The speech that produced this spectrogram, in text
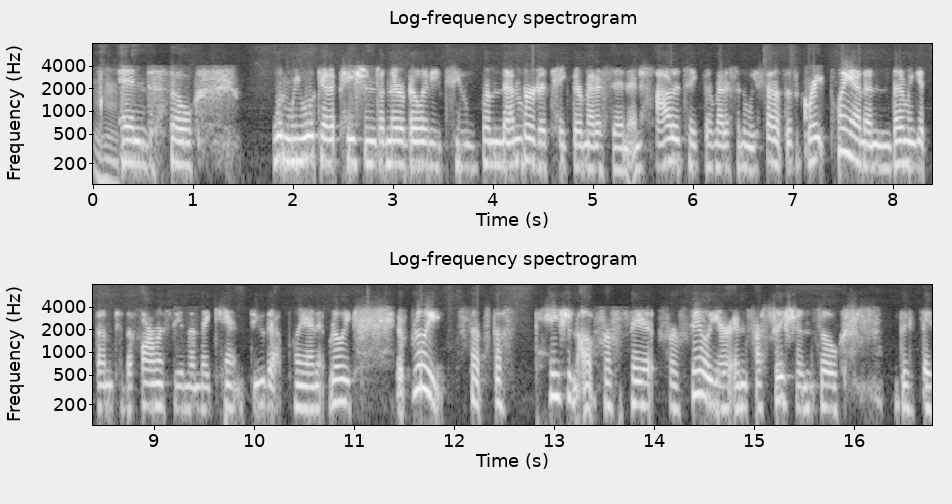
Mm-hmm. And so when we look at a patient and their ability to remember to take their medicine and how to take their medicine, we set up this great plan and then we get them to the pharmacy and then they can't do that plan. It really, it really sets the patient up for fa- for failure and frustration. So they, they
